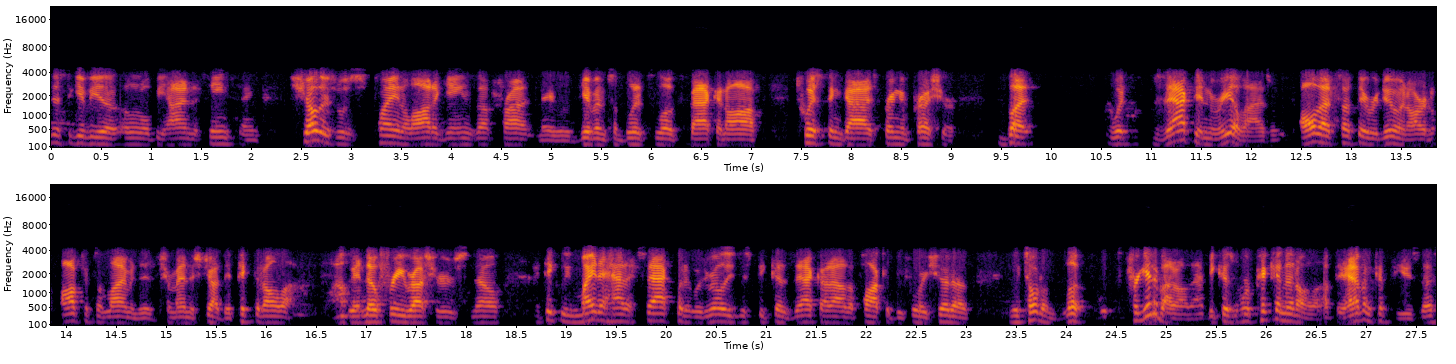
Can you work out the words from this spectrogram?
just to give you a, a little behind the scenes thing, Struthers was playing a lot of games up front. And they were giving some blitz looks, backing off, twisting guys, bringing pressure. But what Zach didn't realize, all that stuff they were doing, our offensive linemen did a tremendous job. They picked it all up. We had no free rushers. No, I think we might have had a sack, but it was really just because Zach got out of the pocket before he should have. We told him, look, forget about all that because we're picking it all up. They haven't confused us.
